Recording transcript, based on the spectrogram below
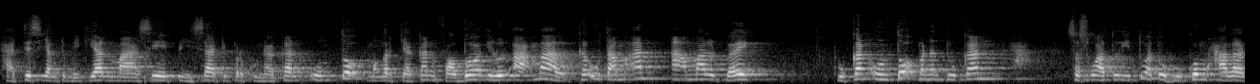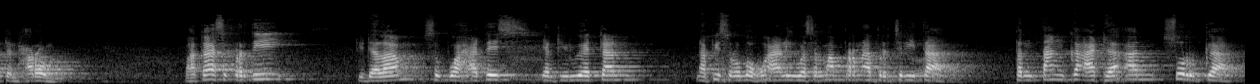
Hadis yang demikian masih bisa dipergunakan untuk mengerjakan fadhailul a'mal, keutamaan amal baik. Bukan untuk menentukan sesuatu itu atau hukum halal dan haram. Maka seperti di dalam sebuah hadis yang diriwayatkan Nabi Shallallahu alaihi wasallam pernah bercerita tentang keadaan surga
